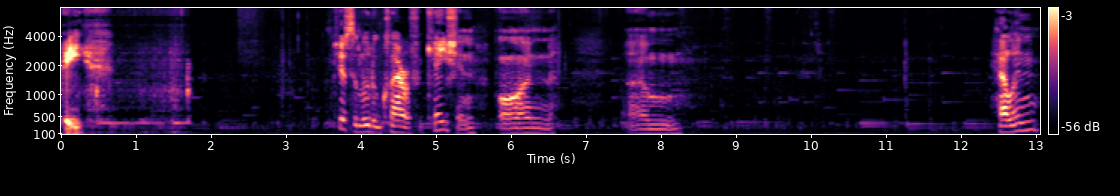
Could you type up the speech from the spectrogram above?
Peace. Just a little clarification on um, Helen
